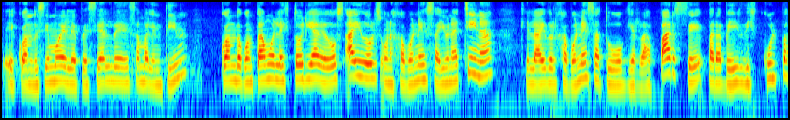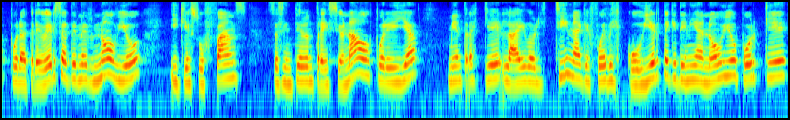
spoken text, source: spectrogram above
eh, cuando hicimos el especial de San Valentín, cuando contamos la historia de dos idols, una japonesa y una china, que la idol japonesa tuvo que raparse para pedir disculpas por atreverse a tener novio y que sus fans se sintieron traicionados por ella, mientras que la idol china que fue descubierta que tenía novio porque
